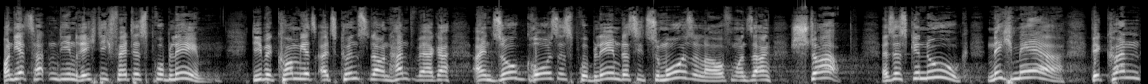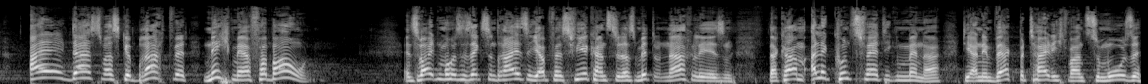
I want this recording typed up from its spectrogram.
Und jetzt hatten die ein richtig fettes Problem. Die bekommen jetzt als Künstler und Handwerker ein so großes Problem, dass sie zu Mose laufen und sagen, stopp, es ist genug, nicht mehr. Wir können all das, was gebracht wird, nicht mehr verbauen. In 2. Mose 36, ab Vers 4 kannst du das mit und nachlesen. Da kamen alle kunstfertigen Männer, die an dem Werk beteiligt waren, zu Mose,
